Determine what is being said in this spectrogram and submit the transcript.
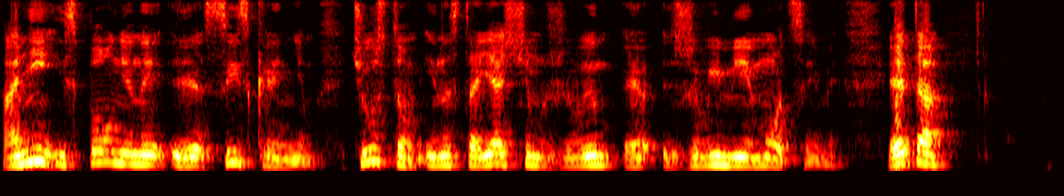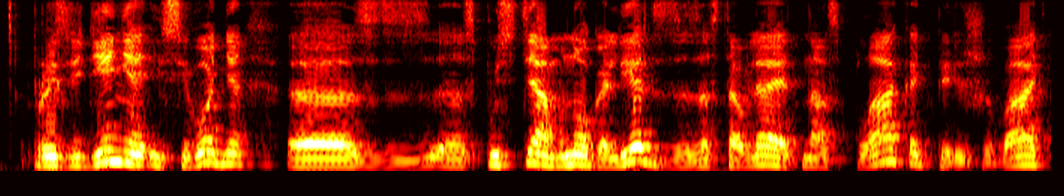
Они исполнены э, с искренним чувством и настоящим живым, э, живыми эмоциями. Это произведение и сегодня э, спустя много лет заставляет нас плакать, переживать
